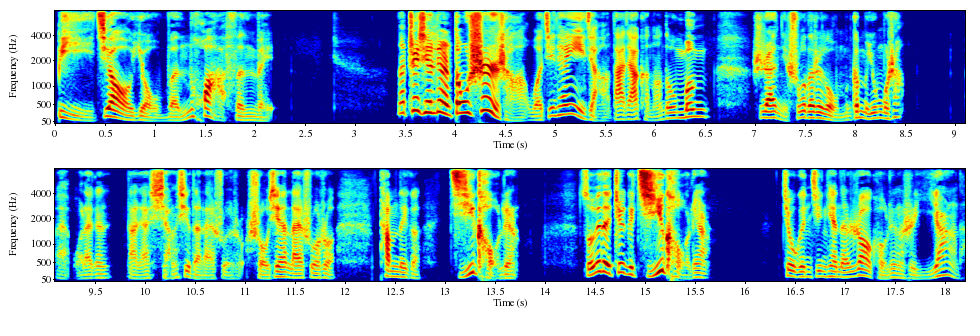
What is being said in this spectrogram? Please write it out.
比较有文化氛围。那这些令都是啥？我今天一讲，大家可能都懵。是然，你说的这个我们根本用不上。哎，我来跟大家详细的来说一说。首先来说说他们那个急口令，所谓的这个急口令，就跟今天的绕口令是一样的。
